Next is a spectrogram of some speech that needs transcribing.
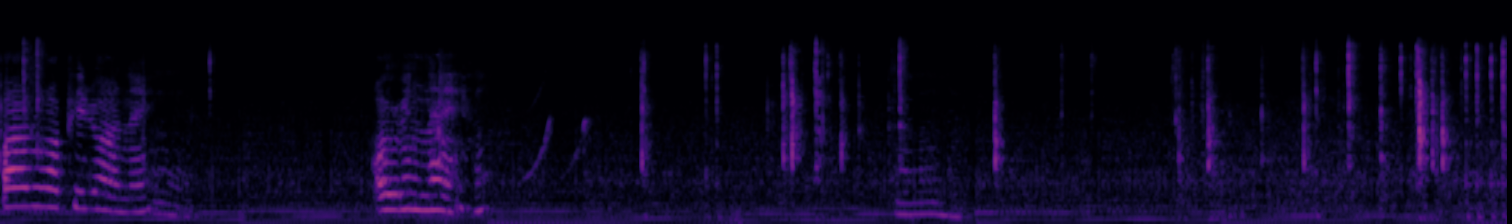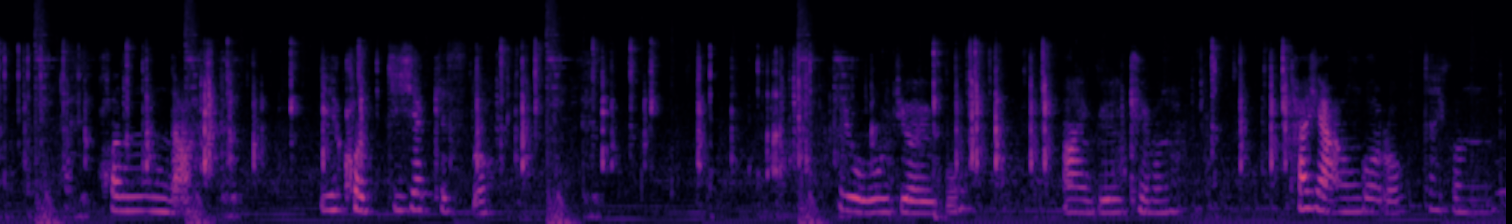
빠루가 필요하네. 응. 어, 여기 있네. 음. 걷는다. 이제 걷기 시작했어. 이거 어디야, 이거? 아, 이거 이렇게구나. 다시 안 걸어. 다시 걷는다.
